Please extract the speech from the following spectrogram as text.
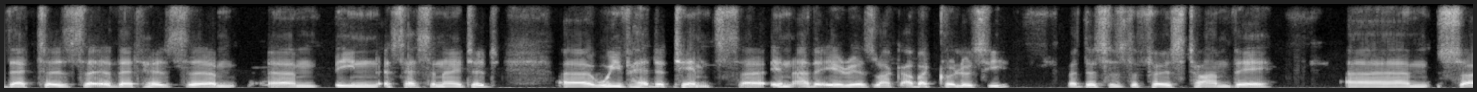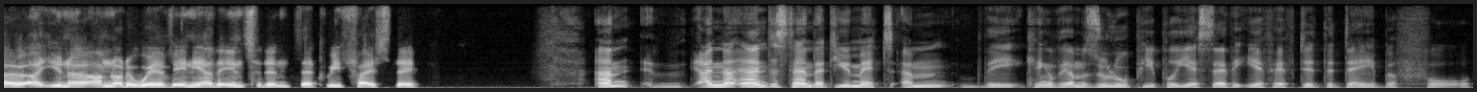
that is uh, that has um, um, been assassinated. Uh, we've had attempts uh, in other areas like AbaQulusi, but this is the first time there. Um, so you know, I'm not aware of any other incident that we faced there. Um, I, understand that you met um, the King of the Amazulu people yesterday. The EFF did the day before.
